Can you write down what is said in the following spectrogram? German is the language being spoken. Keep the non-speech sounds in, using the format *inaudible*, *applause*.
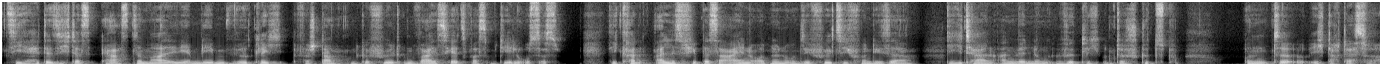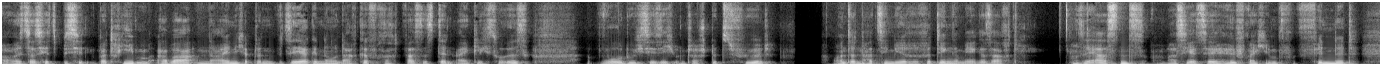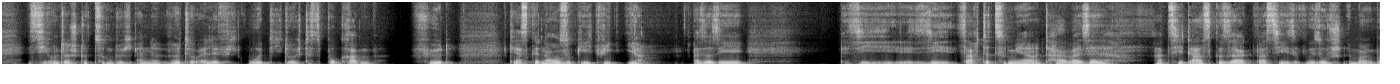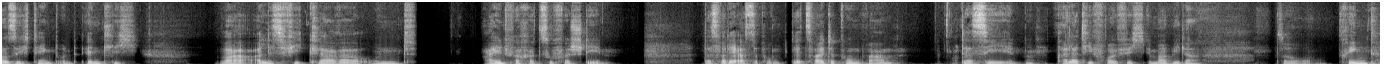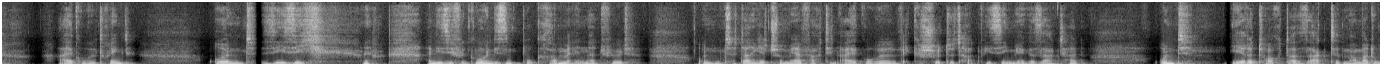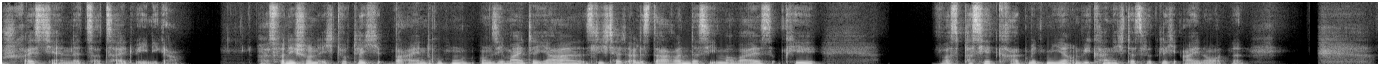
sie hätte sich das erste Mal in ihrem Leben wirklich verstanden gefühlt und weiß jetzt, was mit ihr los ist. Sie kann alles viel besser einordnen und sie fühlt sich von dieser digitalen Anwendung wirklich unterstützt. Und äh, ich dachte, so, ist das jetzt ein bisschen übertrieben? Aber nein, ich habe dann sehr genau nachgefragt, was es denn eigentlich so ist, wodurch sie sich unterstützt fühlt. Und dann hat sie mehrere Dinge mir gesagt. Also erstens, was sie jetzt sehr hilfreich empfindet, ist die Unterstützung durch eine virtuelle Figur, die durch das Programm führt, der es genauso geht wie ihr. Also sie, sie, sie sagte zu mir teilweise, hat sie das gesagt, was sie sowieso schon immer über sich denkt und endlich war alles viel klarer und einfacher zu verstehen. Das war der erste Punkt. Der zweite Punkt war, dass sie relativ häufig immer wieder so trinkt, Alkohol trinkt und sie sich *laughs* an diese Figur in diesem Programm erinnert fühlt und dann jetzt schon mehrfach den Alkohol weggeschüttet hat, wie sie mir gesagt hat. Und ihre Tochter sagte, Mama, du schreist ja in letzter Zeit weniger. Das fand ich schon echt wirklich beeindruckend. Und sie meinte, ja, es liegt halt alles daran, dass sie immer weiß, okay, was passiert gerade mit mir und wie kann ich das wirklich einordnen.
